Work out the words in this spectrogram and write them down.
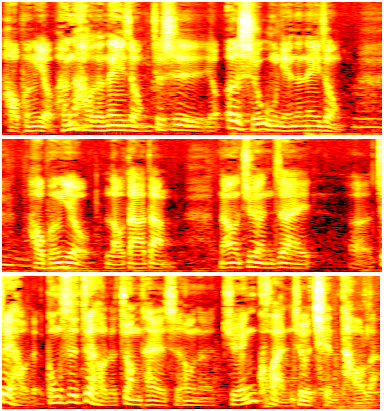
好朋友，很好的那一种，就是有二十五年的那一种好朋友、老搭档，然后居然在呃最好的公司最好的状态的时候呢，卷款就潜逃了。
